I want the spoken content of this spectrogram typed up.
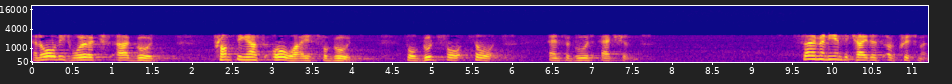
and all of His works are good, prompting us always for good, for good thoughts, and for good actions. So many indicators of Christmas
